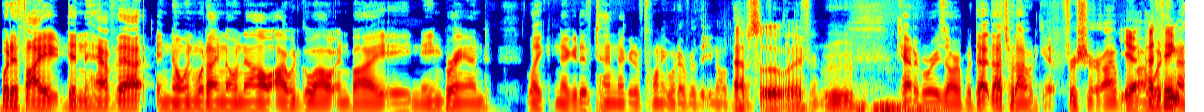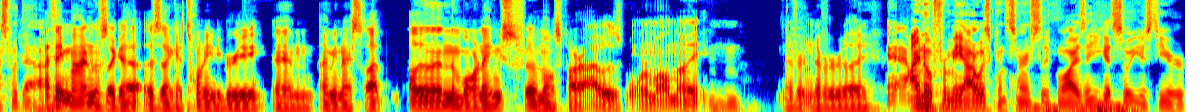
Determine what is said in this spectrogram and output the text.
But if I didn't have that, and knowing what I know now, I would go out and buy a name brand like negative ten, negative twenty, whatever that you know. The, the Absolutely. different Mhm. categories are, but that that's what I would get for sure. I Yeah, I I wouldn't think- mess with that. I think mine was like a was like a twenty degree, and I mean I slept other than the mornings for the most part. I was warm all night. Mhm. Never never really. I know for me, I was concerned sleeping wise that you get so used to your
